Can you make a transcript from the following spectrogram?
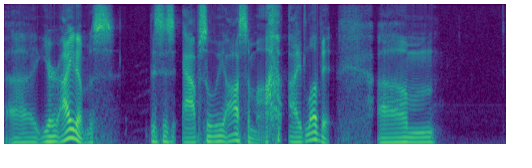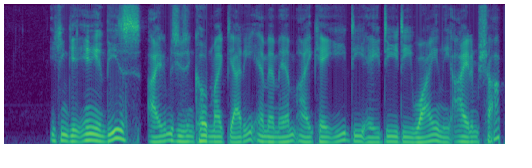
uh, your items. This is absolutely awesome. I love it. Um, you can get any of these items using code Mike Daddy M M M I K E D A D D Y in the item shop,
